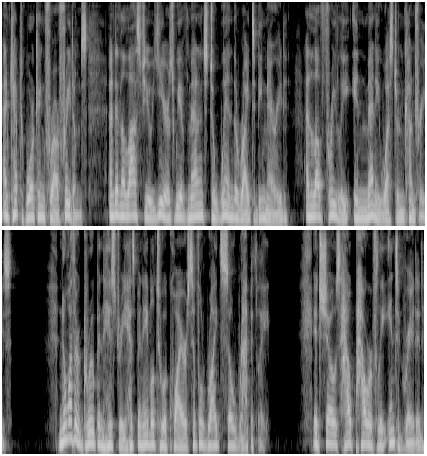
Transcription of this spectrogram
and kept working for our freedoms, and in the last few years we have managed to win the right to be married and love freely in many Western countries. No other group in history has been able to acquire civil rights so rapidly. It shows how powerfully integrated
